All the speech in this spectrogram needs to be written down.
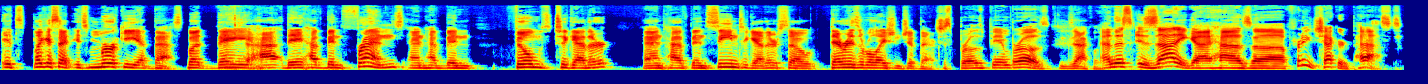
it's like I said, it's murky at best. But they Okay. ha- they have been friends and have been filmed together and have been seen together. So there is a relationship there. just bros being bros. Exactly. And this Izadi guy has a pretty checkered past.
